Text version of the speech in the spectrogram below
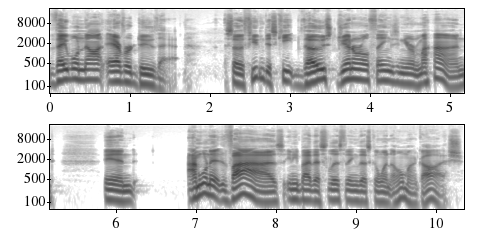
they will not ever do that. So if you can just keep those general things in your mind, and I'm going to advise anybody that's listening that's going, "Oh my gosh,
